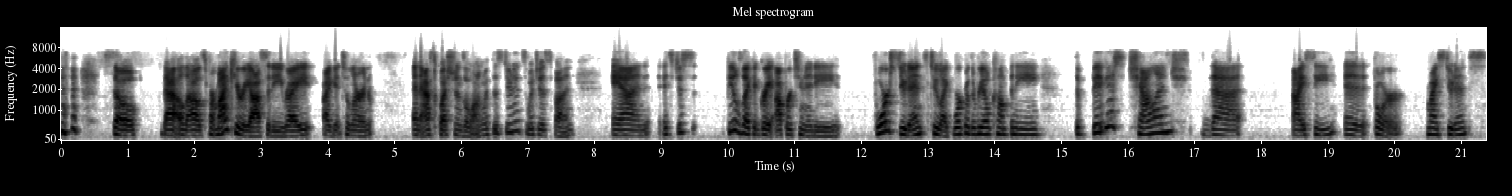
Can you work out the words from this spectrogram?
so that allows for my curiosity, right? I get to learn and ask questions along with the students, which is fun. And it's just feels like a great opportunity for students to like work with a real company, the biggest challenge that I see it, for my students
